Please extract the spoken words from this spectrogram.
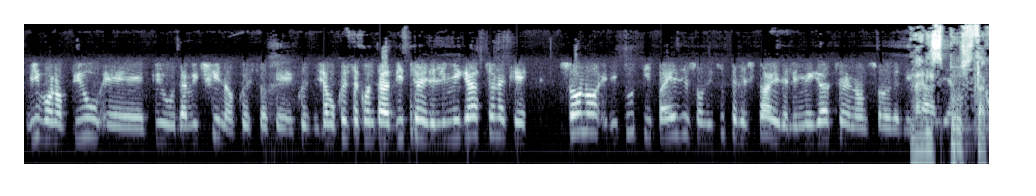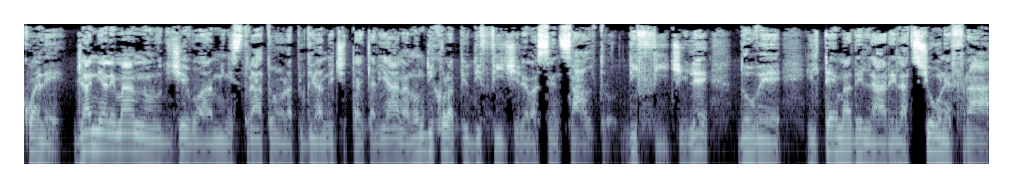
vivono più, eh, più da vicino che, diciamo, queste contraddizioni dell'immigrazione che sono di tutti i paesi, sono di tutte le storie dell'immigrazione, non solo dell'Italia. La risposta qual è? Gianni Alemanno, lo dicevo, ha amministrato la più grande città italiana, non dico la più difficile, ma senz'altro difficile, dove il tema della relazione fra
